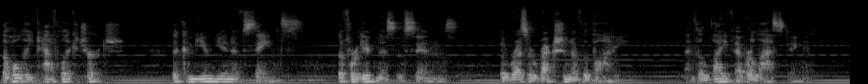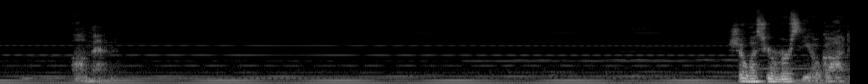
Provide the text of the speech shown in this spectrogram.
the Holy Catholic Church, the communion of saints, the forgiveness of sins, the resurrection of the body, and the life everlasting. Amen. Show us your mercy, O God,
